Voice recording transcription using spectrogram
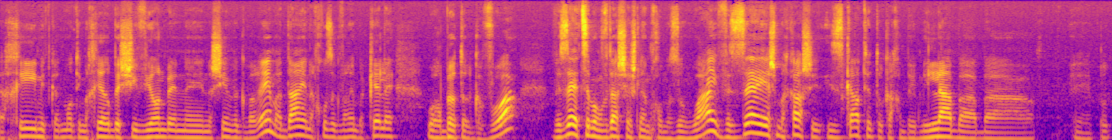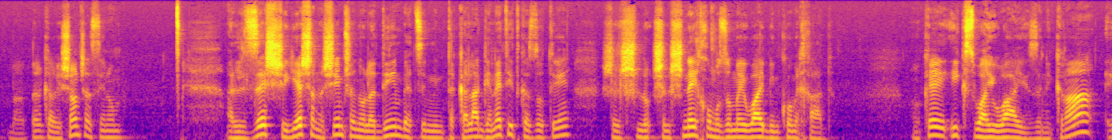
הכי מתקדמות עם הכי הרבה שוויון בין אה, נשים וגברים, עדיין אחוז הגברים בכלא הוא הרבה יותר גבוה, וזה עצם העובדה שיש להם כרומוזום Y, וזה, יש מחקר שהזכרתי אותו ככה במילה ב, ב, אה, בפרק הראשון שעשינו, על זה שיש אנשים שנולדים בעצם עם תקלה גנטית כזאתי של, של, שני כרומוזומי Y במקום אחד. אוקיי? XYY זה נקרא, אה,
